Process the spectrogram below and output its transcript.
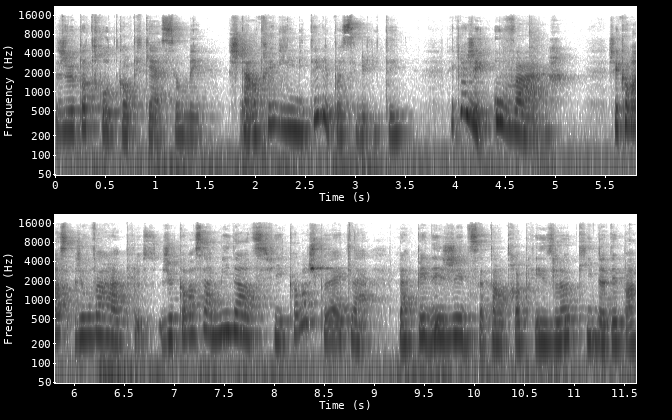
je veux pas trop de complications. Mais j'étais en train de limiter les possibilités. Et là, j'ai ouvert. J'ai commencé, ouvert à plus. J'ai commencé à m'identifier. Comment je peux être la, PDG de cette entreprise-là qui ne dépend,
